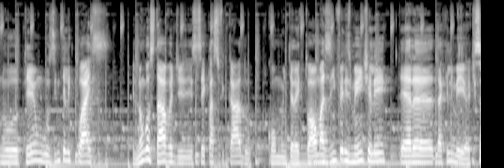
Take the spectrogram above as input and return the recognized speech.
no termos intelectuais. Ele não gostava de ser classificado como intelectual, mas infelizmente ele era daquele meio. É tipo,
